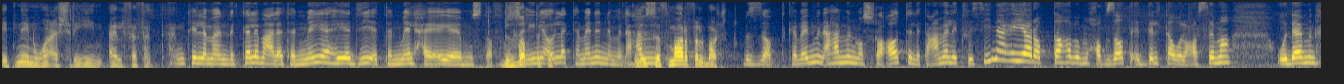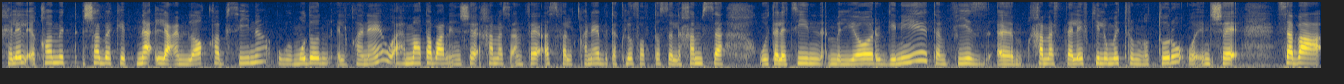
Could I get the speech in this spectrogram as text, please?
22 ألف فدان. يمكن لما نتكلم على تنمية هي دي التنمية الحقيقية يا مصطفى. بالظبط خليني. أقول لك كمان إن من أهم الاستثمار في البشر. بالظبط. كمان من أهم المشروعات اللي اتعملت في سينا هي ربطها بمحافظات الدلتا والعاصمة. وده من خلال إقامة شبكة نقل عملاقة بسينا ومدن القناة وأهمها طبعا إنشاء خمس أنفاق أسفل القناة بتكلفة بتصل ل 35 مليار جنيه تنفيذ آم، 5000 كيلومتر من الطرق وإنشاء سبع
